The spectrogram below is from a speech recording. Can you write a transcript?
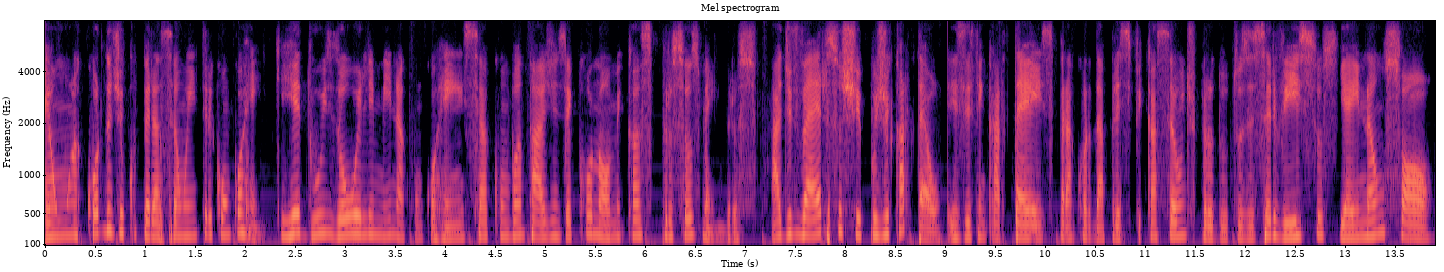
é um acordo de cooperação entre concorrentes, que reduz ou elimina a concorrência com vantagens econômicas para os seus membros. Há diversos tipos de cartel. Existem cartéis para acordar precificação de produtos e serviços, e aí não só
